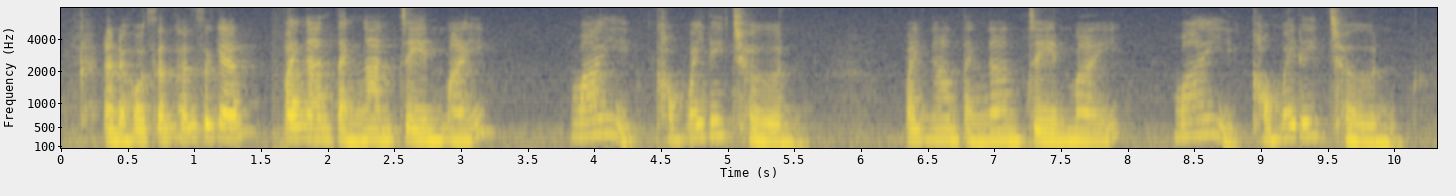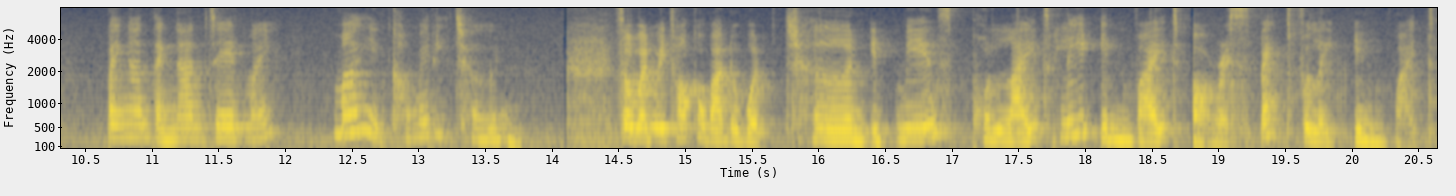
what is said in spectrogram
and the whole sentence again ไปงานแต่งงานเจนไหม ไม่เขาไม่ได้เชิญ ไปงานแต่งงานเจนไหม ไม่เขาไม่ได้เชิญ ไปงานแต่งงานเจนไหม ไม่เขาไม่ได้เชิญ So when we talk about the word churn, it means politely invite or respectfully invite.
